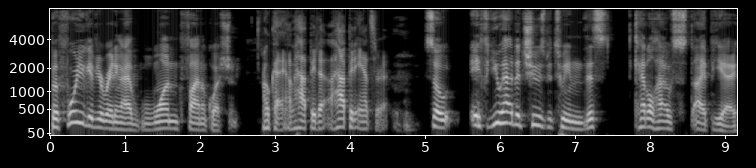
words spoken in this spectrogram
before you give your rating, I have one final question. Okay, I'm happy to happy to answer it. So, if you had to choose between this Kettle House IPA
